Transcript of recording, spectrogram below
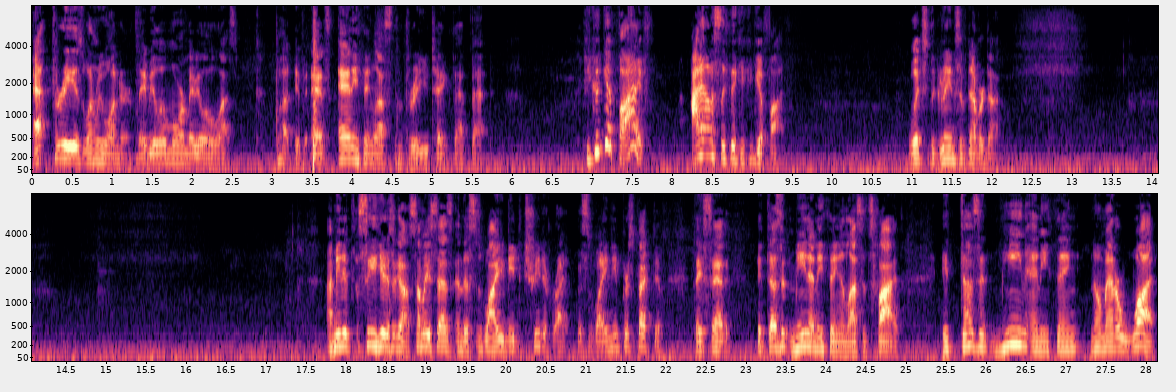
At three is when we wonder. Maybe a little more, maybe a little less. But if it's anything less than three, you take that bet. He could get five. I honestly think he could get five, which the Greens have never done. I mean, it, see, here's a go. Somebody says, and this is why you need to treat it right. This is why you need perspective. They said it doesn't mean anything unless it's five. It doesn't mean anything no matter what.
